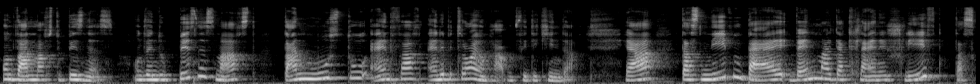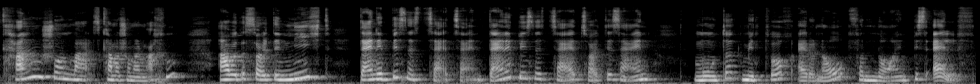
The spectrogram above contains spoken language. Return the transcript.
Und wann machst du Business? Und wenn du Business machst, dann musst du einfach eine Betreuung haben für die Kinder. Ja, das nebenbei, wenn mal der Kleine schläft, das kann schon mal, das kann man schon mal machen, aber das sollte nicht deine Businesszeit sein. Deine Businesszeit sollte sein Montag, Mittwoch, I don't know, von 9 bis 11.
